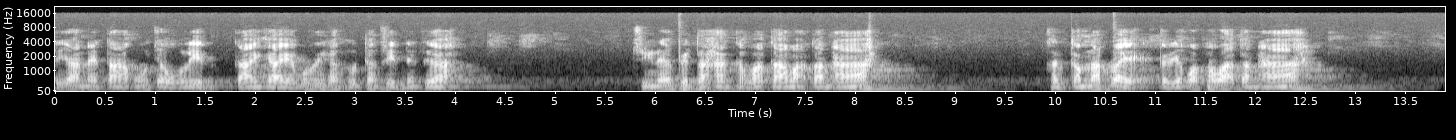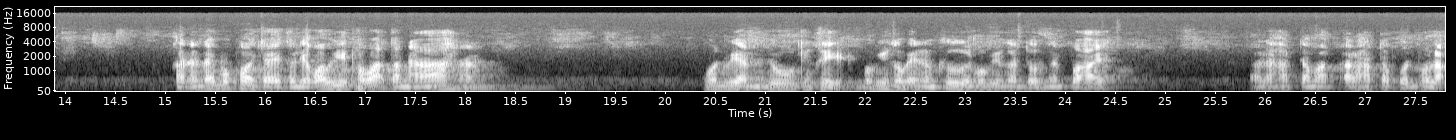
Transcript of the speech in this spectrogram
ทะยานในตาหูจมูกลิ้นกายใจไม่มีทั้งคุดทั้งสิ้นนั่นคือสิ่งนั้นเป็นตาหักกับว่ากามะตัณหาการกำนัดไว้ก็เรียกว่าภาวะตัณหาขันอันไหนไม่พ่อใจก็เรียกว่าวิภาวะตัณหาวนเวียนอยู่จังสิบ่มีเขาเป็นกลางคืนบ่มีเงินต้นเงินปลายอรหัตตมักอรหัตตผลพละ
